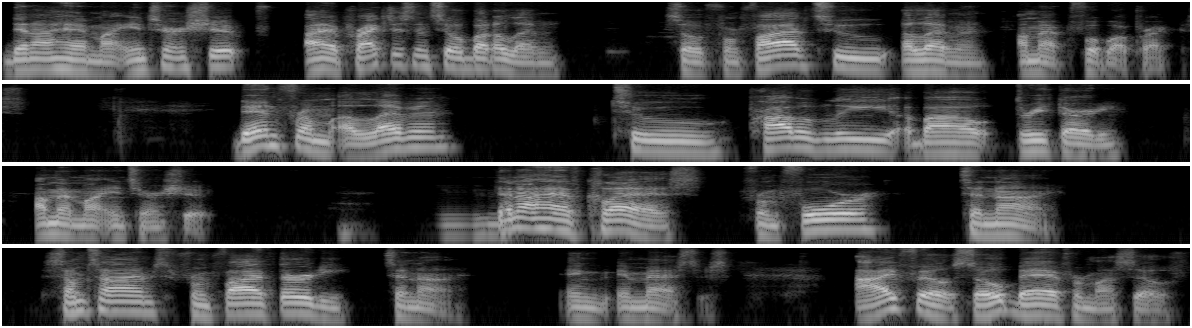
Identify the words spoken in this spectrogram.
then I had my internship. I had practice until about 11. So from 5 to 11, I'm at football practice. Then from 11 to probably about 3:30. I'm at my internship. Mm-hmm. Then I have class from 4 to 9. Sometimes from 5:30 to 9 in, in masters. I felt so bad for myself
